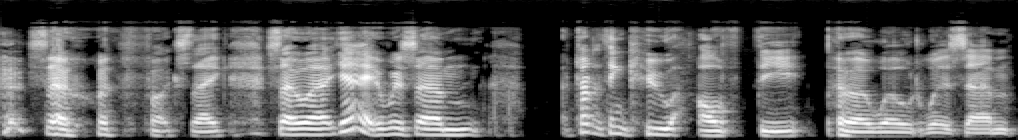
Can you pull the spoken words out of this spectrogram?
so, fuck's sake. So, uh, yeah, it was. Um, I'm trying to think who of the Puro world was um,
